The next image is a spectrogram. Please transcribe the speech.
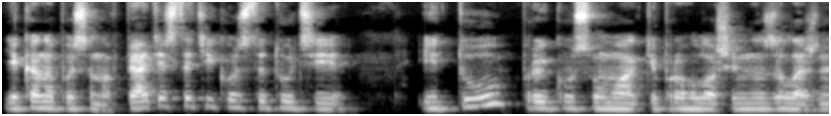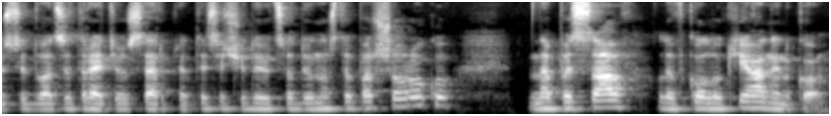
яка написана в 5 статті Конституції, і ту, про яку в своєму акті проголошення незалежності 23 серпня 1991 року написав Левко Лук'яненко.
